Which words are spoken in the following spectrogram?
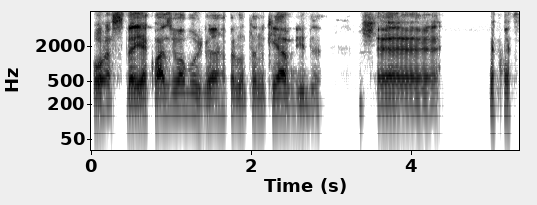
Pô, isso daí é quase o Abujan perguntando o que é a vida. É...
